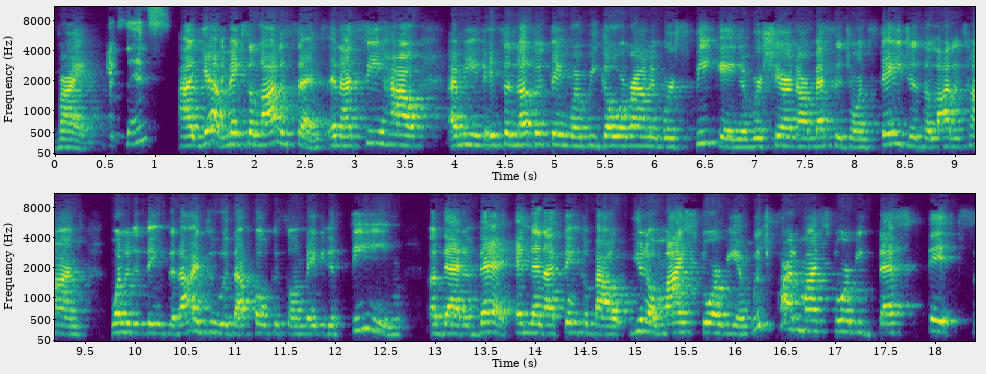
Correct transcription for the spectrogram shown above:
Right. Makes sense? Uh, yeah, it makes a lot of sense. And I see how, I mean, it's another thing when we go around and we're speaking and we're sharing our message on stages. A lot of times one of the things that I do is I focus on maybe the theme of that event. And then I think about, you know, my story and which part of my story best fits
